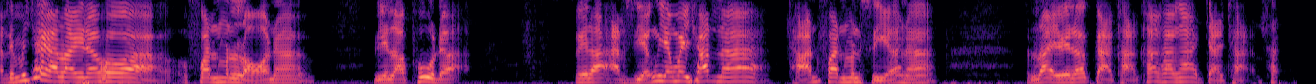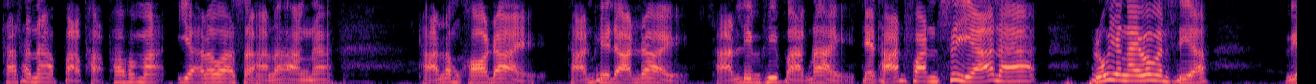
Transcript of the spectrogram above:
อันนี้ไม่ใช่อะไรนะ เพราะว่าฟันมันหลอนะ เวลาพูดอะเวลาอัดเสียงยังไม่ชัดนะ ฐานฟันมันเสียนะ ไล่ไปแล้วกะขะข้าข้างะจ่าฉะทะทัทนะป่าผะพะพมะยะละวะสหละอังนะ ฐานลำคอได้ ฐานเพดานได้ ฐานริมฝีปากได้ แต่ฐานฟันเสียนะ รู้ยังไงว่ามันเสีย เว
